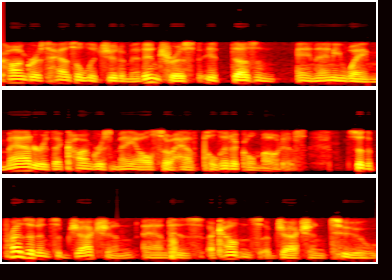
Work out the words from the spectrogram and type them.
Congress has a legitimate interest, it doesn't in any way matter that Congress may also have political motives. So the president's objection and his accountant's objection to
